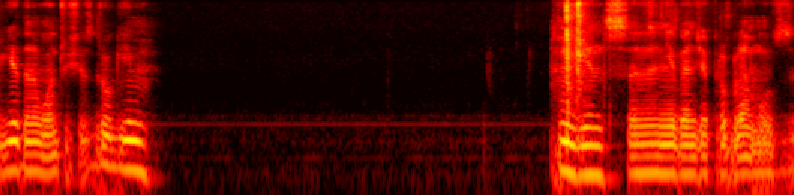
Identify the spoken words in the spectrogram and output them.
jeden łączy się z drugim. Więc e, nie będzie problemu z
